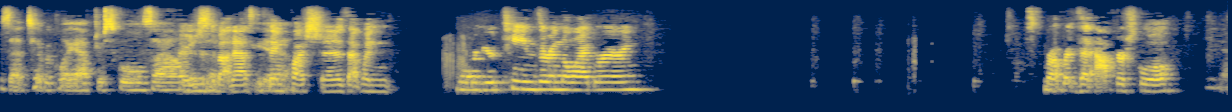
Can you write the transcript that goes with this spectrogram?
Is that typically after school's out? I was just about to ask the yeah. same question. Is that when more of your teens are in the library? Robert said after school. Yeah.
